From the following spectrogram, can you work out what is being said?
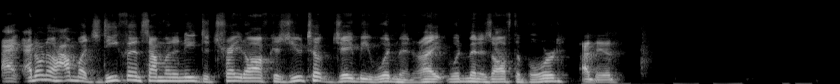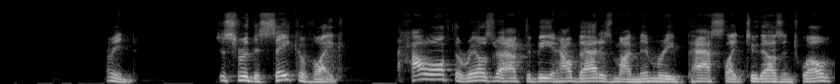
I, I don't know how much defense I'm going to need to trade off because you took JB Woodman, right? Woodman is off the board. I did. I mean, just for the sake of like, how off the rails do I have to be, and how bad is my memory past like 2012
